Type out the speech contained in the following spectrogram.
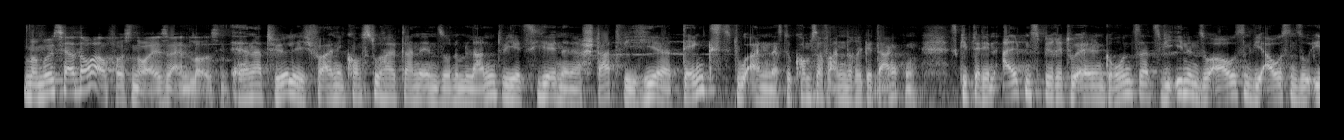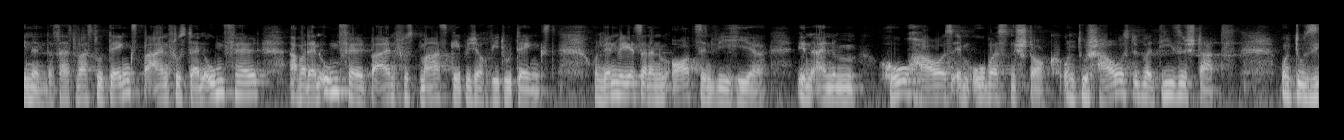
Man muss ja da auf was Neues einlassen. Ja, natürlich. Vor allen Dingen kommst du halt dann in so einem Land wie jetzt hier in einer Stadt wie hier. Denkst du anders, du kommst auf andere Gedanken. Es gibt ja den alten spirituellen Grundsatz, wie innen so außen, wie außen so innen. Das heißt, was du denkst, beeinflusst dein Umfeld, aber dein Umfeld beeinflusst maßgeblich auch, wie du denkst. Und wenn wir jetzt an einem Ort sind wie hier, in einem Hochhaus im obersten Stock und du schaust über diese Stadt und du siehst,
